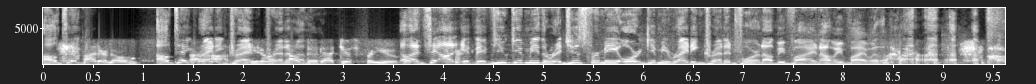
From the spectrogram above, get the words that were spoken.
I'll take. I don't know. I'll take writing I- credit. You know credit I'll on do that. that just for you. Oh, I'd say I'll, if, if you give me the just for me or give me writing credit for it, I'll be fine. I'll be fine with it. All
